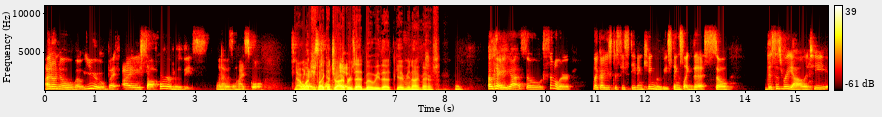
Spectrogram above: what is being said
I don't know about you, but I saw horror movies when I was in high school. I like watched I like watch a driver's it. ed movie that gave me nightmares. Okay, yeah, so similar. Like I used to see Stephen King movies, things like this. So this is reality,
